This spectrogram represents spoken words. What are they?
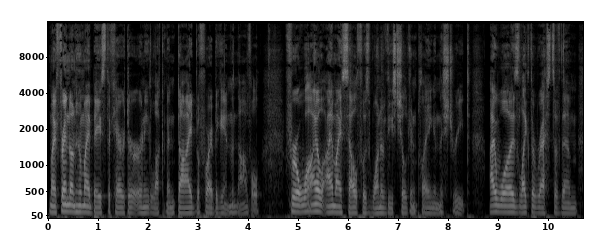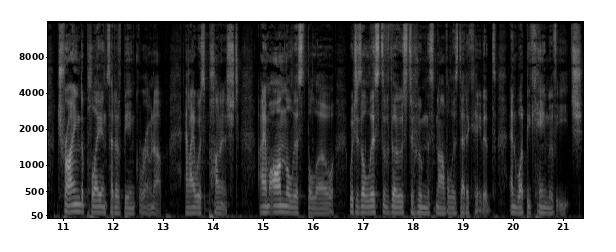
My friend on whom I based the character Ernie Luckman died before I began the novel. For a while, I myself was one of these children playing in the street. I was, like the rest of them, trying to play instead of being grown up, and I was punished. I am on the list below, which is a list of those to whom this novel is dedicated, and what became of each.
